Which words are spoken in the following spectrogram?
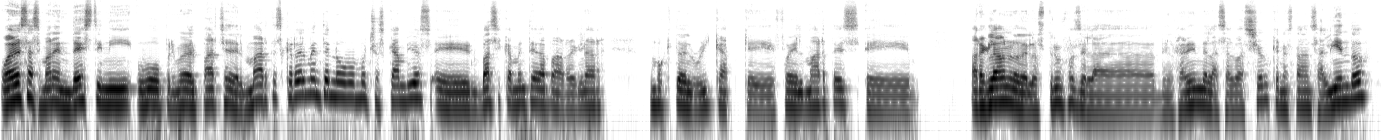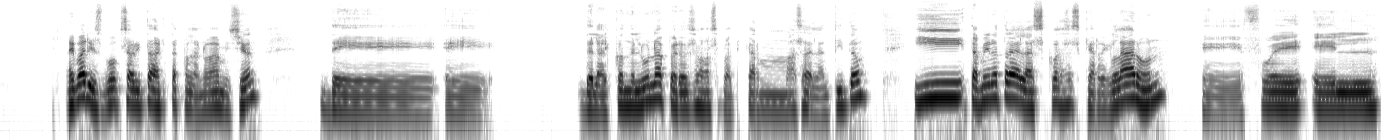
bueno, esta semana en Destiny hubo primero el parche del martes, que realmente no hubo muchos cambios. Eh, básicamente era para arreglar un poquito del recap que fue el martes. Eh, arreglaron lo de los triunfos de del Jardín de la Salvación que no estaban saliendo. Hay varios bugs ahorita, ahorita con la nueva misión de eh, del Halcón de Luna, pero eso vamos a platicar más adelantito. Y también otra de las cosas que arreglaron fue el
